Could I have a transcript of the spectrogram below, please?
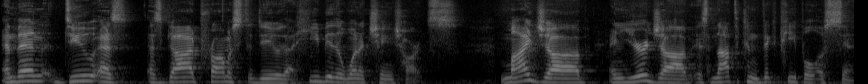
And then do as, as God promised to do, that He be the one to change hearts. My job and your job is not to convict people of sin,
